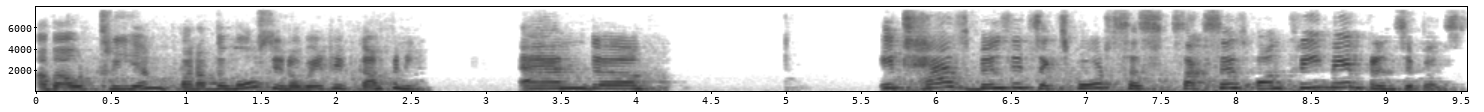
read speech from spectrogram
about 3M, one of the most innovative company. And uh, it has built its export su success on three main principles.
